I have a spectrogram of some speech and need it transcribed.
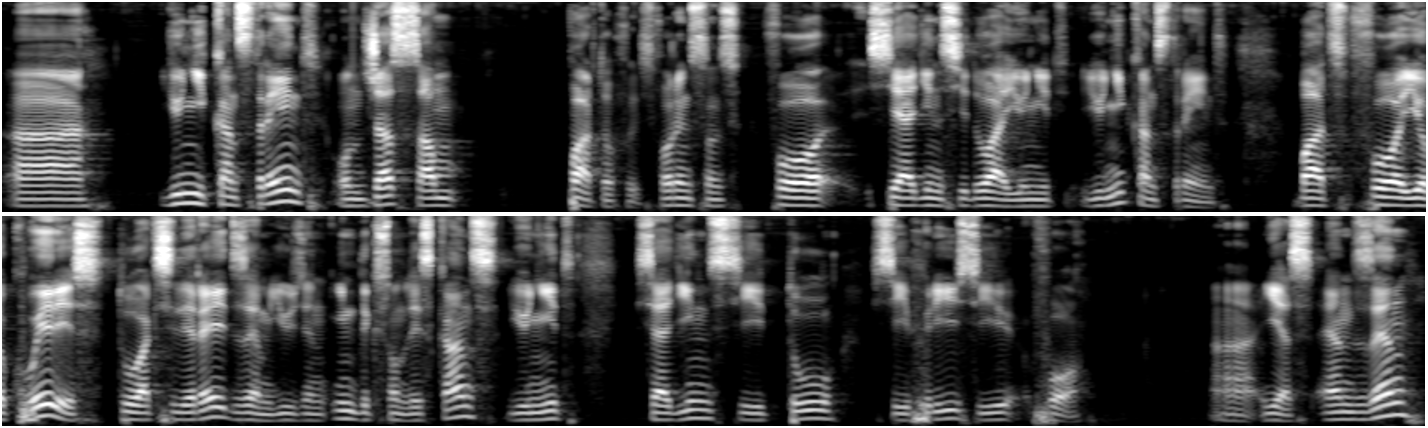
uh, unique constraint on just some part of it. For instance, for C1, C2, you need unique constraint, but for your queries to accelerate them using index-only scans, you need C1, C2, C3, C4. Uh, yes, and then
